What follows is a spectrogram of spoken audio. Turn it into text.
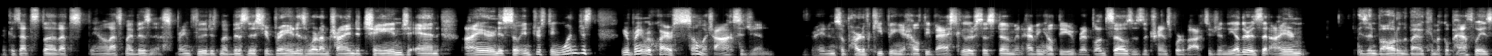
Because that's the, that's, you know, that's my business. Brain food is my business. Your brain is what I'm trying to change. And iron is so interesting. One, just your brain requires so much oxygen right? And so part of keeping a healthy vascular system and having healthy red blood cells is the transport of oxygen. The other is that iron is involved in the biochemical pathways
